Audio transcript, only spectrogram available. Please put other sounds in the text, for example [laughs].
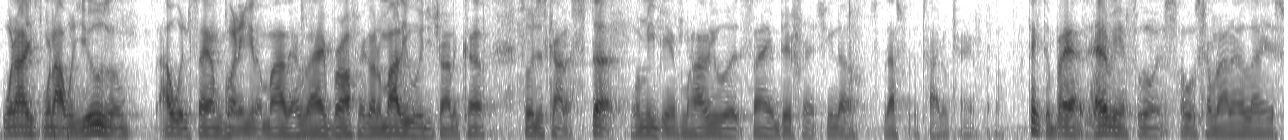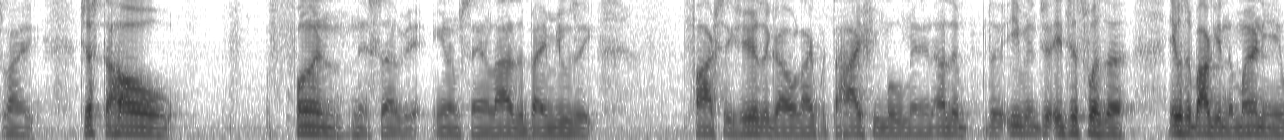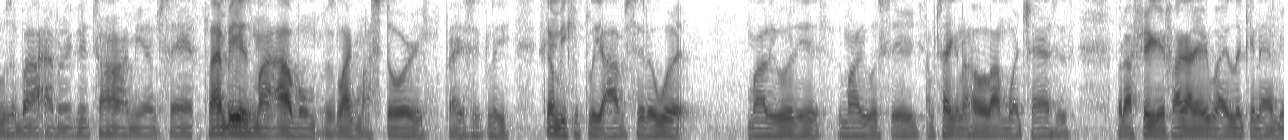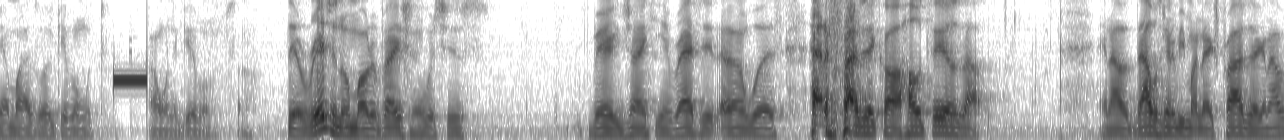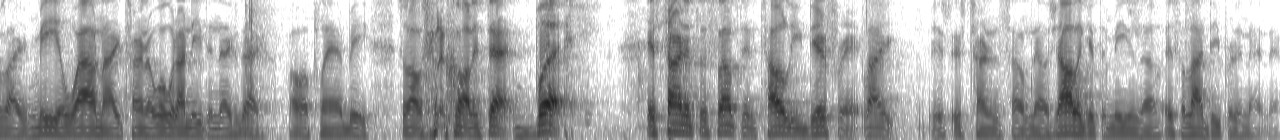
when I when I would use them, I wouldn't say I'm going to get a Molly. I was like, hey, bro, I'm finna go to Mollywood. You trying to come? So it just kind of stuck. With me being from Hollywood, same difference, you know. So that's where the title came from. I think the Bay has heavy influence of what's coming out of LA. It's like just the whole funness of it. You know what I'm saying? A lot of the Bay music five, six years ago, like with the hyphy movement and other, the, even it just was a, it was about getting the money. It was about having a good time. You know what I'm saying? Plan B is my album. It's like my story, basically. It's gonna be complete opposite of what Mollywood is, the Mollywood series. I'm taking a whole lot more chances, but I figure if I got everybody looking at me, I might as well give them what the I want to give them. So the original motivation, which is very janky and ratchet, uh, was [laughs] had a project called Hotels out. And I, that was gonna be my next project, and I was like, me, a wild night Turner, what would I need the next day? Or plan B. So I was gonna call it that. But it's turned into something totally different. Like it's, it's turned into something else. Y'all will get the meaning though. It's a lot deeper than that now.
